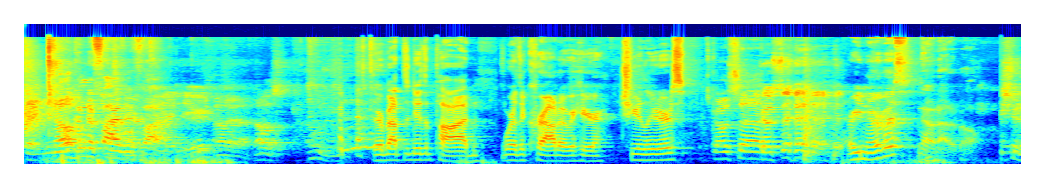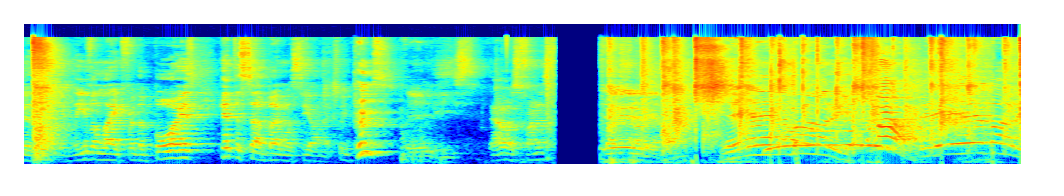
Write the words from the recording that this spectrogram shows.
take. You know. Welcome to five oh five. Oh yeah, that was. They're about to do the pod. We're the crowd over here. Cheerleaders. Go set. Go set. Are you nervous? No, not at all. Make sure to leave a like for the boys. Hit the sub button. We'll see y'all next week. Peace. Peace. That was fun as. Yeah, buddy. Come on. Yeah, buddy.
